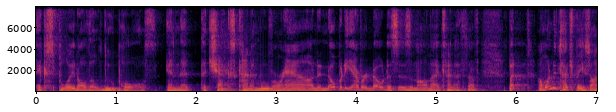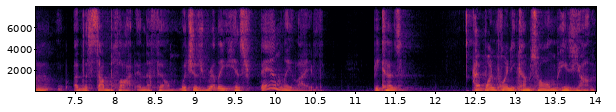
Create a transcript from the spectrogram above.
exploit all the loopholes and that the checks kind of move around and nobody ever notices and all that kind of stuff. But I want to touch base on the subplot in the film, which is really his family life, because at one point he comes home, he's young,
